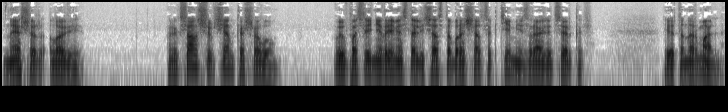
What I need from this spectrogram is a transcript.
Нешер Лави. Александр Шевченко, шалом. Вы в последнее время стали часто обращаться к теме Израиль и церковь. И это нормально.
